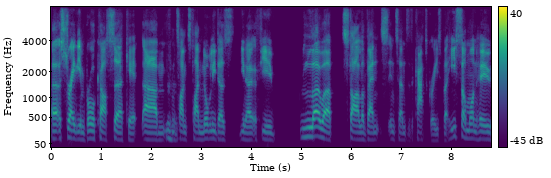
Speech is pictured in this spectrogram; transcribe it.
uh, Australian broadcast circuit um, mm-hmm. from time to time. Normally does you know a few lower style events in terms of the categories, but he's someone who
